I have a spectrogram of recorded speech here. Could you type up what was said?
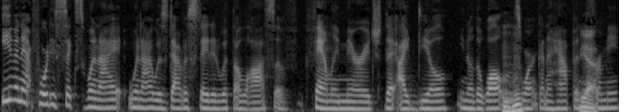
Even at 46 when I when I was devastated with the loss of family marriage, the ideal, you know, the Waltons mm-hmm. weren't going to happen Yeah. for me.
